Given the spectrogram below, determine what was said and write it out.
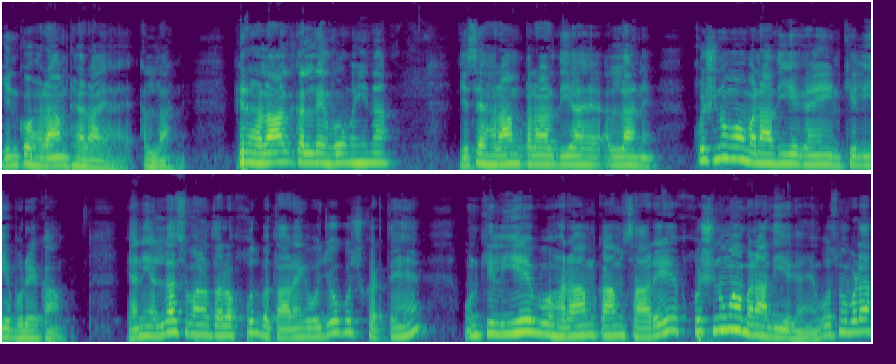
जिनको हराम ठहराया है अल्लाह ने। फिर हलाल कर लें वो महीना जिसे हराम करार दिया है अल्लाह ने। खुशनुमा बना दिए गए इनके लिए बुरे काम। यानी अल्लाह सुबहान ताला खुद बता रहे हैं कि वो जो कुछ करते हैं उनके लिए वो हराम काम सारे खुशनुमा बना दिए गए हैं। वो उसमें बड़ा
